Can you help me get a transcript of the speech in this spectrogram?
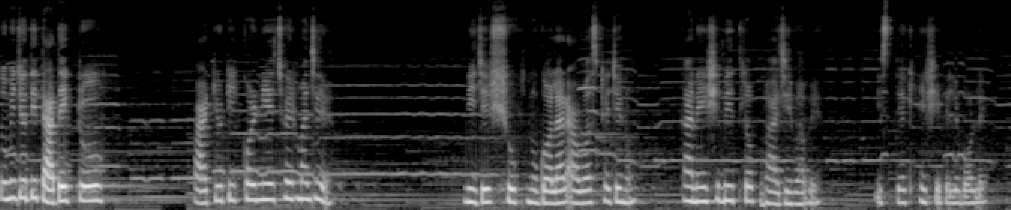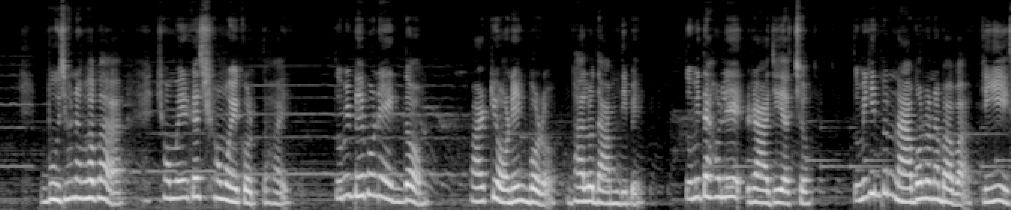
তুমি যদি তাতে একটু পার্টিও ঠিক করে নিয়েছো এর মাঝে? নিজের শুকনো গলার আওয়াজটা যেন কানে এসে বিতল বাজেভাবে ইস্তেক হেসে ফেলে বলে, বুঝো না বাবা, সময়ের কাজ সময়ে করতে হয়। তুমি ভেবো না একদম, পার্টি অনেক বড়, ভালো দাম দিবে। তুমি তাহলে রাজি আছো। তুমি কিন্তু না বলো না বাবা, প্লিজ।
